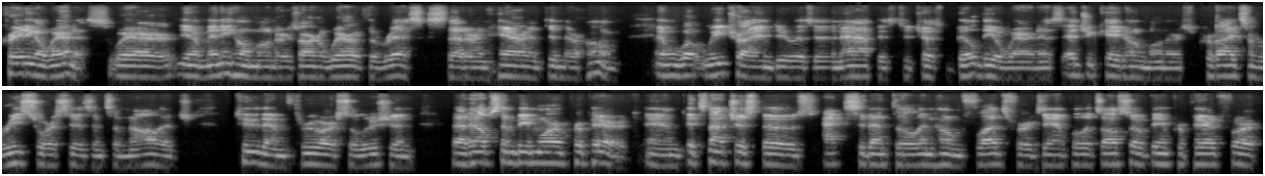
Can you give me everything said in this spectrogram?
creating awareness where you know many homeowners aren't aware of the risks that are inherent in their home. And what we try and do as an app is to just build the awareness, educate homeowners, provide some resources and some knowledge to them through our solution that helps them be more prepared. And it's not just those accidental in home floods, for example, it's also being prepared for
